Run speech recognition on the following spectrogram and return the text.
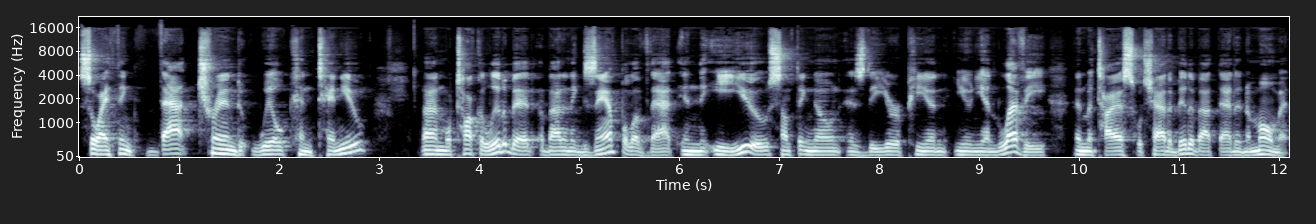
So I think that trend will continue. And we'll talk a little bit about an example of that in the EU, something known as the European Union levy. And Matthias will chat a bit about that in a moment.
